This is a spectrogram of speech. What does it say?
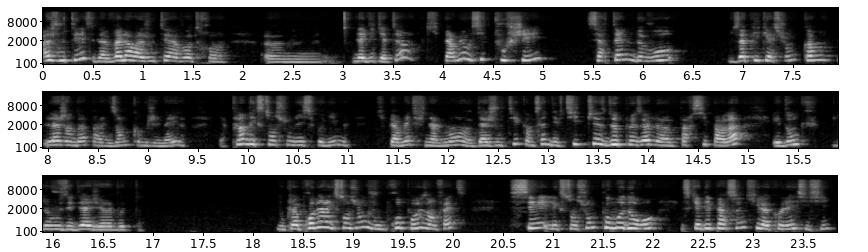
ajoutées, c'est de la valeur ajoutée à votre navigateur qui permet aussi de toucher certaines de vos applications comme l'agenda par exemple, comme Gmail, il y a plein d'extensions disponibles qui permettent finalement euh, d'ajouter comme ça des petites pièces de puzzle euh, par-ci par-là et donc de vous aider à gérer votre temps. Donc la première extension que je vous propose en fait, c'est l'extension Pomodoro. Est-ce qu'il y a des personnes qui la connaissent ici?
